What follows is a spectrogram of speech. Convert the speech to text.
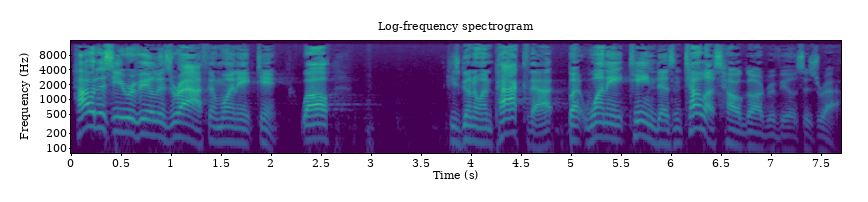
How does he reveal his wrath in 118? Well, he's going to unpack that, but 118 doesn't tell us how God reveals his wrath.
